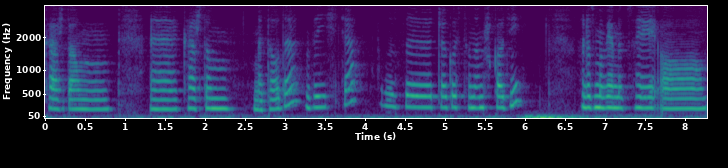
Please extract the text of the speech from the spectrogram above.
każdą, e, każdą metodę wyjścia z czegoś, co nam szkodzi. Rozmawiamy tutaj o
